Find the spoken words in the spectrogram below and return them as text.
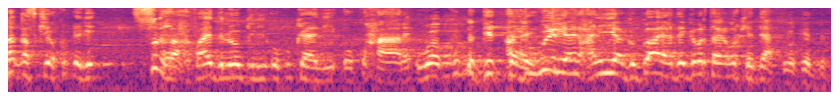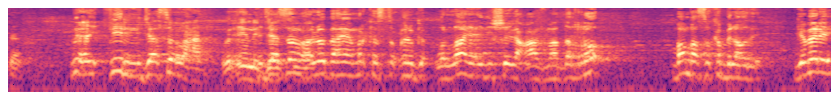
naqaskiia ku dhegay subaxda xafaayadda loo geliyey oo ku kaadiyey oo ku xaare. Waa ku dhegetahay hadduu wiil yahay xaniya gogo-ay hadday gabar tahay warkeed daa warkeed bataa wixii fiiri nijaasada waxaan wixii nijaasada waxaa loo baahan yahay mar kasta cunuga. Wallaahi idii sheega caafimaad darro bambaasoo ka bilowday. Gabarey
